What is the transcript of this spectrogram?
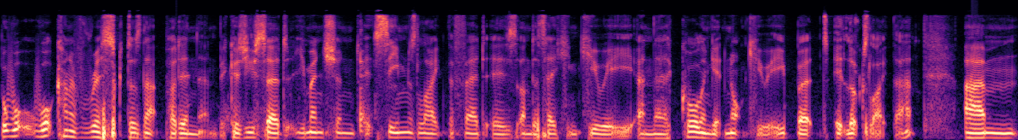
but what, what kind of risk does that put in then? Because you said, you mentioned it seems like the Fed is undertaking QE and they're calling it not QE, but it looks like that. Um,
